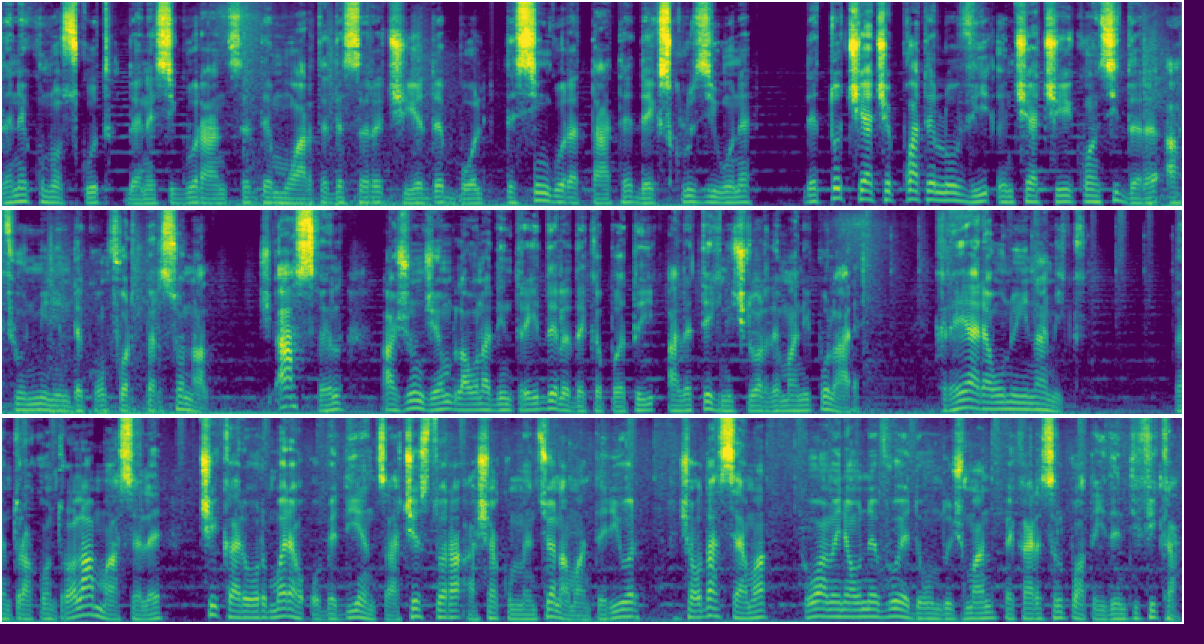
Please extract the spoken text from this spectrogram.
de necunoscut, de nesiguranță, de moarte, de sărăcie, de boli, de singurătate, de excluziune, de tot ceea ce poate lovi în ceea ce ei consideră a fi un minim de confort personal. Și astfel ajungem la una dintre ideile de căpătâi ale tehnicilor de manipulare, crearea unui inamic. Pentru a controla masele, cei care urmăreau obediența acestora, așa cum menționam anterior, și-au dat seama că oamenii au nevoie de un dușman pe care să-l poată identifica.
